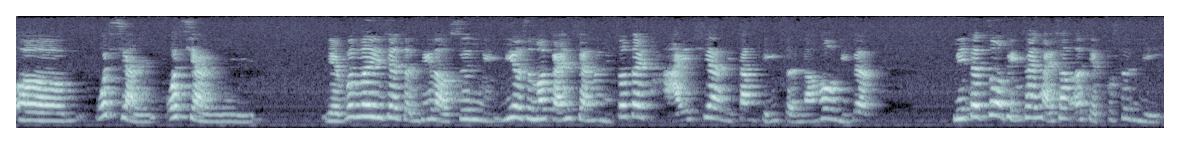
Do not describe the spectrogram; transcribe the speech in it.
呃，我想我想也问问一下整婷老师，你你有什么感想呢？你坐在台下，你当评审，然后你的你的作品在台上，而且不是你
